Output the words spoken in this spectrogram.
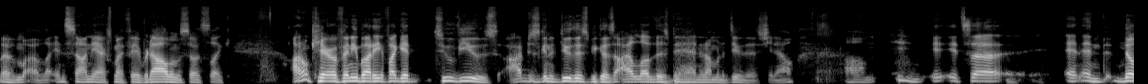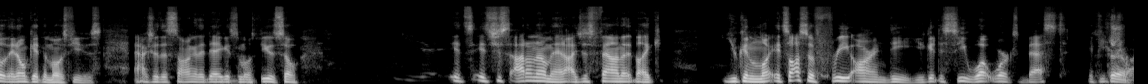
Insomniac's my favorite album, so it's like I don't care if anybody, if I get two views, I'm just going to do this because I love this band and I'm going to do this, you know? Um, it, it's a, uh, and, and no, they don't get the most views. Actually, the song of the day gets the most views. So it's, it's just, I don't know, man. I just found that like you can, look, it's also free R and D. You get to see what works best if you True. try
